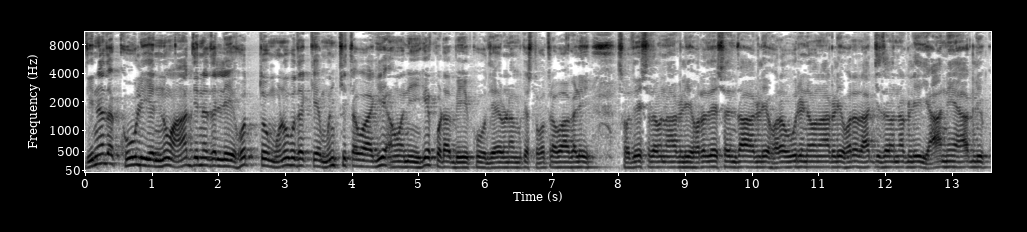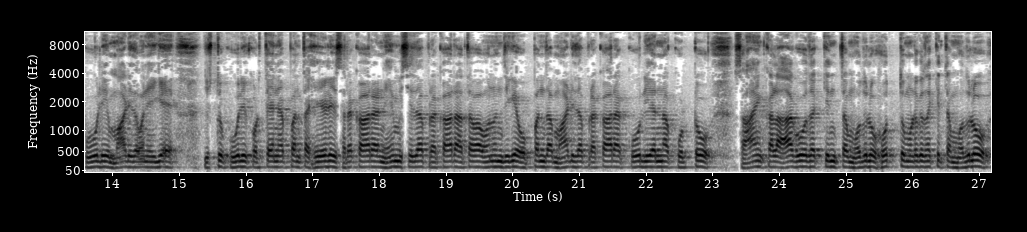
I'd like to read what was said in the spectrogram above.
ದಿನದ ಕೂಲಿಯನ್ನು ಆ ದಿನದಲ್ಲಿ ಹೊತ್ತು ಮುಣುಗುವುದಕ್ಕೆ ಮುಂಚಿತವಾಗಿ ಅವನಿಗೆ ಕೊಡಬೇಕು. ದೇವರು ನಮಗೆ ಸ್ತೋತ್ರವಾಗಲಿ. ಸ್ವದೇಶದವನಾಗಲಿ ಹೊರದೇಶದಿಂದ ಆಗಲಿ ಹೊರ ಊರಿನವನಾಗಲಿ, ಹೊರ ರಾಜ್ಯದವನಾಗಲಿ, ಯಾನೇ ಆಗಲಿ ಕೂಲಿ ಮಾಡಿದವನಿಗೆ ಇಷ್ಟು ಕೂಲಿ ಕೊಡ್ತೇನೆಪ್ಪ ಅಂತ ಹೇಳಿ ಸರ್ಕಾರ ನೇಮಿಸಿದ ಪ್ರಕಾರ ಅಥವಾ ಅವನೊಂದಿಗೆ ಒಪ್ಪಂದ ಮಾಡಿದ ಪ್ರಕಾರ ಕೂಲಿಯನ್ನು ಕೊಟ್ಟು ಸಾಯಂಕಾಲ ಆಗುವುದಕ್ಕಿಂತ ಮೊದಲು, ಹೊತ್ತು ಮುಳುಗುವುದಕ್ಕಿಂತ ಮೊದಲು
